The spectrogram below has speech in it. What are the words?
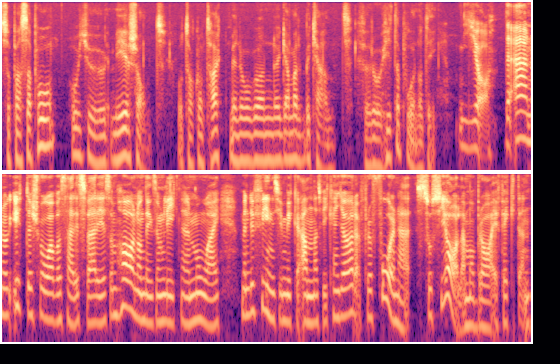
Så passa på och gör mer sånt och ta kontakt med någon gammal bekant för att hitta på någonting. Ja, det är nog ytterst få av oss här i Sverige som har någonting som liknar en moai. Men det finns ju mycket annat vi kan göra för att få den här sociala må bra-effekten.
